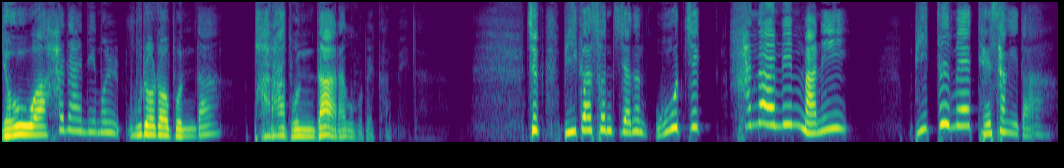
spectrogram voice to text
여호와 하나님을 우러러 본다, 바라본다라고 고백합니다. 즉 미가 선지자는 오직 하나님만이 믿음의 대상이다.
